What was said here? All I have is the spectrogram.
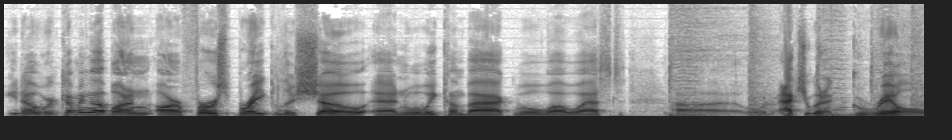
you know, we're coming up on our first break of the show, and when we come back, we'll, uh, we'll ask. Uh, we're- actually, we're going to grill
